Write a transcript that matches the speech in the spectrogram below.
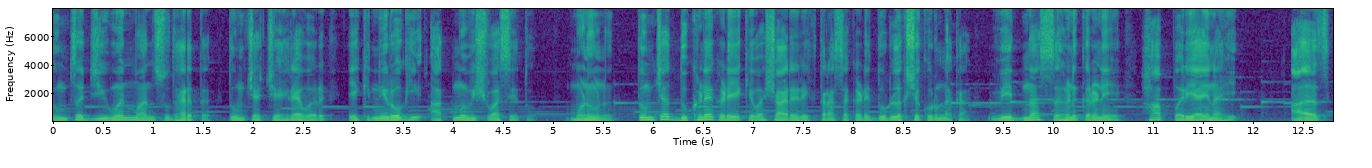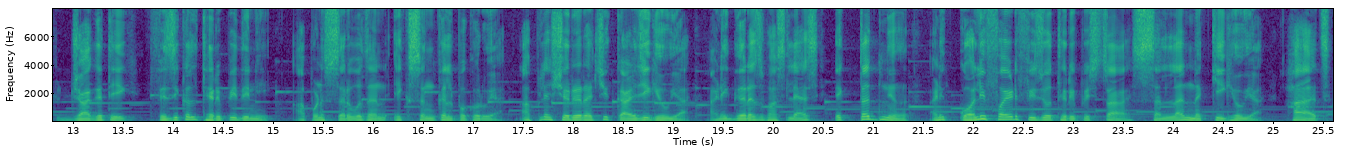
तुमचं जीवनमान सुधारतं. तुमच्या चेहऱ्यावर एक निरोगी आत्मविश्वास येतो. म्हणून तुमच्या दुखण्याकडे किंवा शारीरिक त्रासाकडे दुर्लक्ष करू नका. वेदना सहन करणे हा पर्याय नाही. आज जागतिक फिजिकल थेरपी दिनी आपण सर्वजण एक संकल्प करूया. आपल्या शरीराची काळजी घेऊया आणि गरज भासल्यास एक तज्ज्ञ आणि क्वालिफाईड फिजिओथेरपिस्टचा सल्ला नक्की घेऊया. हाच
